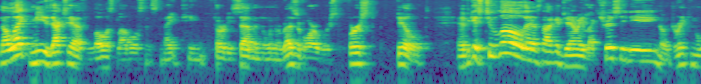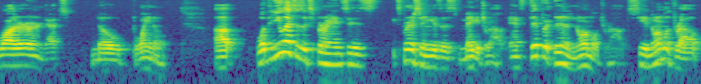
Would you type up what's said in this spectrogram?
now, Lake Mead is actually at its lowest level since 1937 when the reservoir was first filled. And if it gets too low, then it's not going to generate electricity, no drinking water, and that's no bueno. Uh, what the U.S. is experiencing experiencing is this mega drought, and it's different than a normal drought. See, a normal drought,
